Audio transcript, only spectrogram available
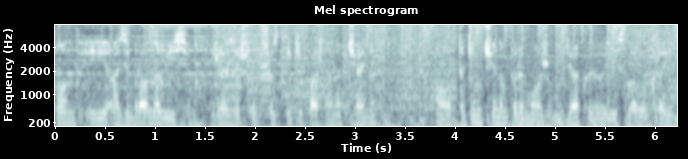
фонд, і, а зібрав на 8. Вже зайшов шостий екіпаж на навчання. От, таким чином переможемо. Дякую і слава Україні!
